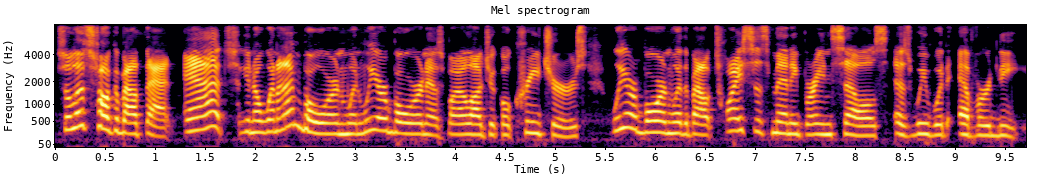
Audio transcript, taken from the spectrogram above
so let's talk about that. At, you know, when I'm born, when we are born as biological creatures, we are born with about twice as many brain cells as we would ever need.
